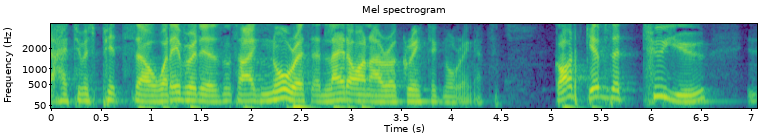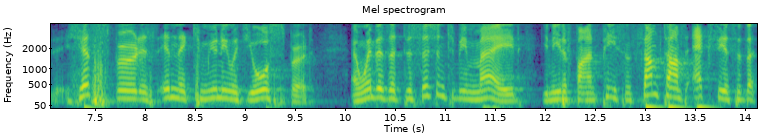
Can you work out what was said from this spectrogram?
I had too much pizza or whatever it is, and so I ignore it, and later on I regret ignoring it. God gives it to you. His spirit is in the communion with your spirit. And when there's a decision to be made, you need to find peace. And sometimes, actually, it's at the,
